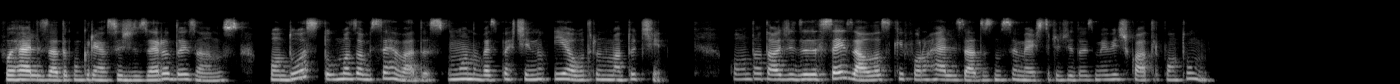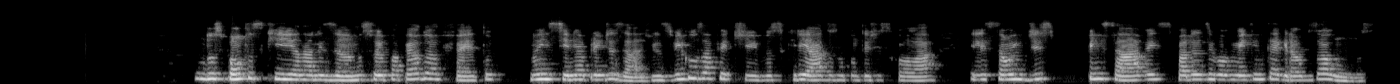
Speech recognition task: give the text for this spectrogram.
Foi realizada com crianças de 0 a 2 anos, com duas turmas observadas, uma no vespertino e a outra no matutino, com um total de 16 aulas que foram realizadas no semestre de 2024.1. Um dos pontos que analisamos foi o papel do afeto no ensino e aprendizagem. Os vínculos afetivos criados no contexto escolar, eles são indispensáveis para o desenvolvimento integral dos alunos,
